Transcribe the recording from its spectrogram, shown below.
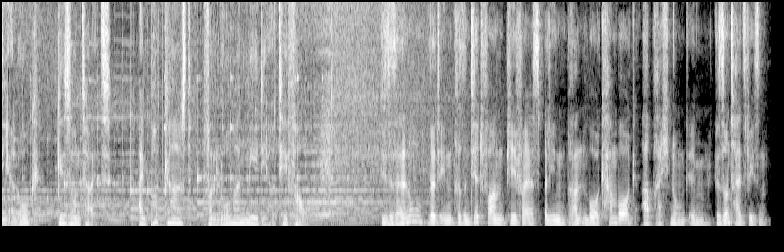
Dialog Gesundheit. Ein Podcast von Lohmann Media TV. Diese Sendung wird Ihnen präsentiert von PVS Berlin Brandenburg Hamburg Abrechnung im Gesundheitswesen.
